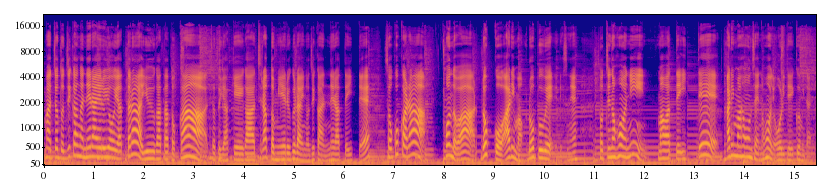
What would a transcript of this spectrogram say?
まあちょっと時間が狙えるようやったら夕方とかちょっと夜景がちらっと見えるぐらいの時間狙っていってそこから今度は六甲有馬ロープウェイですねそっちの方に回っていって有馬温泉の方に降りていくみたいな。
